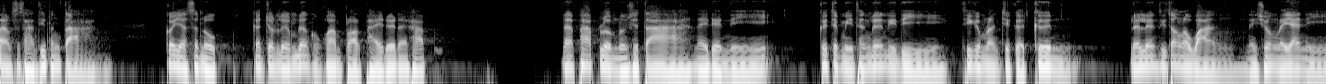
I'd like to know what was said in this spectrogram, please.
ตามสถานที่ต่างๆ ก็อย่าสนุกกันจนลืมเรื่องของความปลอดภัยด้วยนะครับ และภาพรวมดวงชะตาในเดือนนี้ ก็จะมีทั้งเรื่องดีๆ ที่กำลังจะเกิดขึ้น และเรื่องที่ต้องระวังในช่วงระยะนี้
